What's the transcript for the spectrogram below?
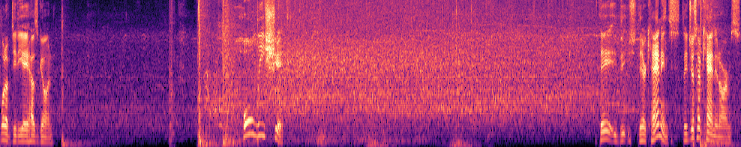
What up, DDA? How's it going? Holy shit. They, they, they're cannons. They just have cannon arms.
